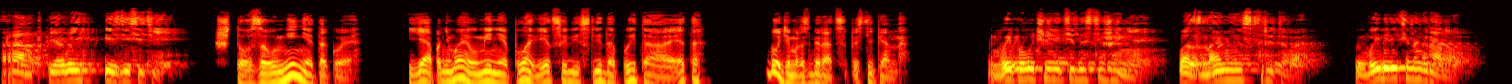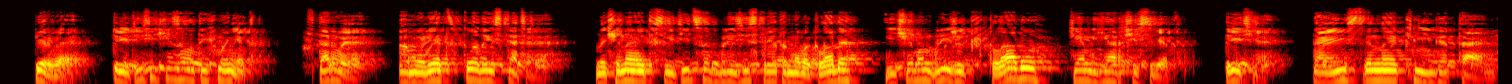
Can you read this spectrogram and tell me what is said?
Ранг первый из десяти. Что за умение такое? Я понимаю умение пловец или следопыта, а это... Будем разбираться постепенно. Вы получаете достижение «Познание скрытого». Выберите награду. Первое. Три тысячи золотых монет. Второе. Амулет кладоискателя. Начинает светиться вблизи спрятанного клада, и чем он ближе к кладу, тем ярче свет. Третье. Таинственная книга тайн.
